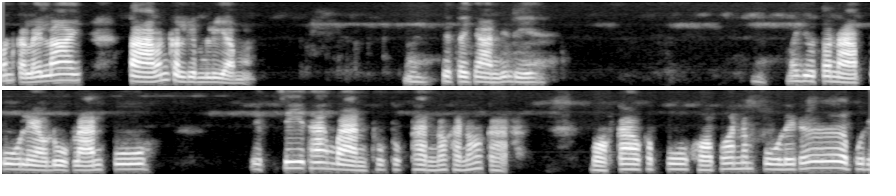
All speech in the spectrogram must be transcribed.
มันก็ไล่ๆตามันก็เหลี่ยมเหลี่ยมเป็นตะยานอีหลีมาอยู่ต่อหนาปูแล้วลูกหลานปูเอฟซี่ทางบ้านทุกๆท่านเนาะค่ะเนาะกะ บอกกล่าวกับปูขอพรน้ำปูเลยเด้อผู้ใด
